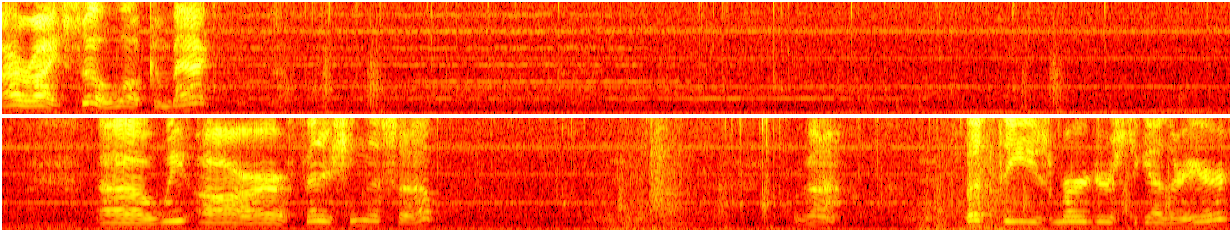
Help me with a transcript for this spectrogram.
Alright, so welcome back. Uh, we are finishing this up. We're going to put these mergers together here.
